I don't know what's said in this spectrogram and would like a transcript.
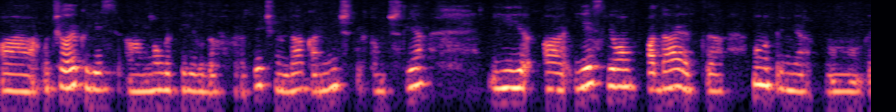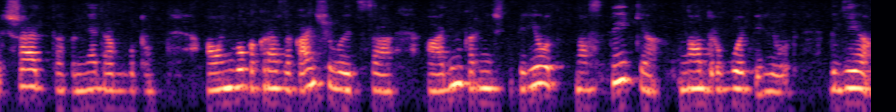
у человека есть а, много периодов различных, да, кармических в том числе. И а, если он попадает, э, ну, например, решает поменять работу, а у него как раз заканчивается один кармический период на стыке на другой период, где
